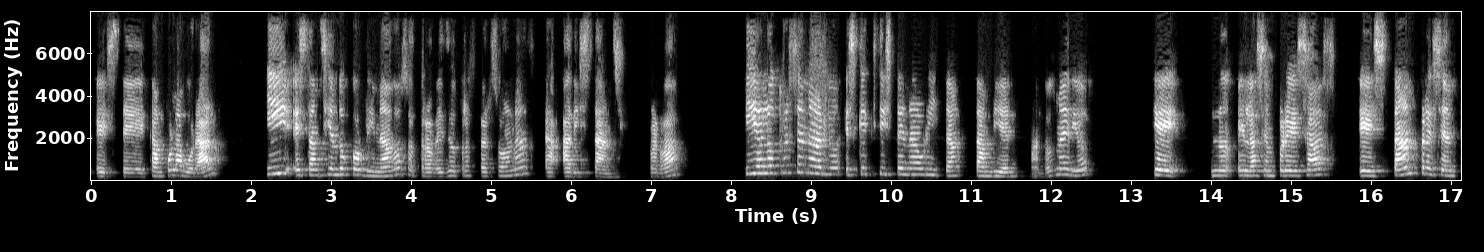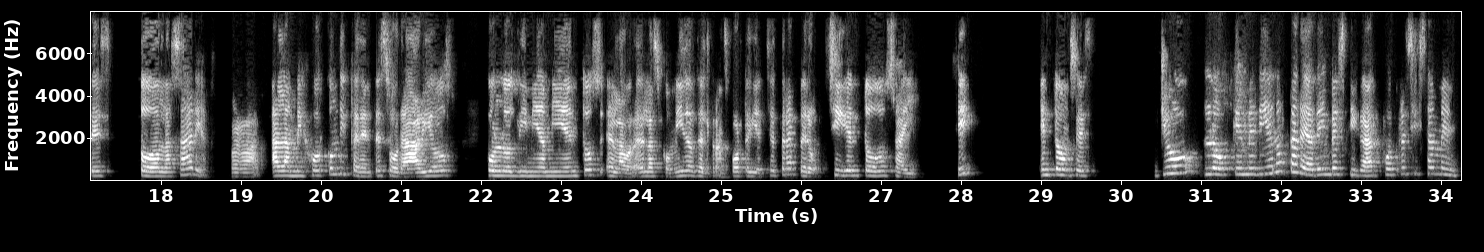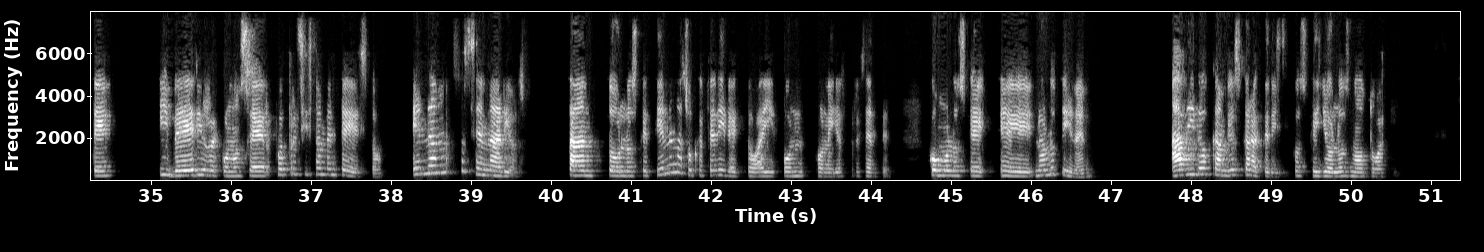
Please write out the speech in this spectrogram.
este, campo laboral y están siendo coordinados a través de otras personas a, distancia, ¿verdad? Y el otro escenario es que existen ahorita también mandos medios que en las empresas están presentes todas las áreas, ¿verdad? A lo mejor con diferentes horarios, con los lineamientos a la hora de las comidas, del transporte y etcétera, pero siguen todos ahí, ¿sí? Entonces, yo lo que me di a la tarea de investigar fue precisamente y ver y reconocer, fue precisamente esto. En ambos escenarios, tanto los que tienen a su jefe directo ahí con, ellos presentes, como los que eh, no lo tienen, ha habido cambios característicos que yo los noto aquí.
